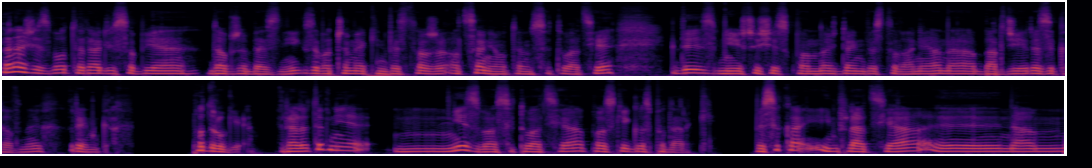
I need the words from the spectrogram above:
Na razie złoty radzi sobie dobrze bez nich. Zobaczymy, jak inwestorzy ocenią tę sytuację, gdy zmniejszy się skłonność do inwestowania na bardziej ryzykownych rynkach. Po drugie, relatywnie niezła sytuacja polskiej gospodarki. Wysoka inflacja y, nam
